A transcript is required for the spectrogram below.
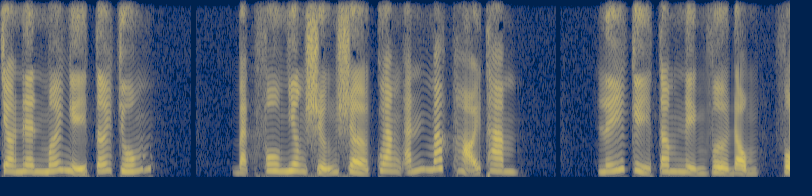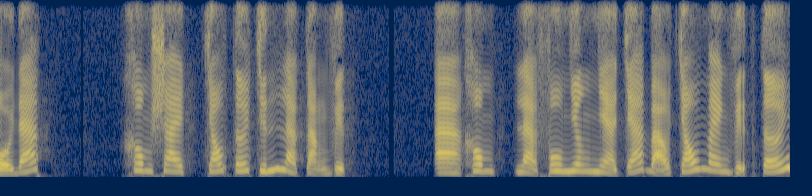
cho nên mới nghĩ tới chúng. Bạch phu nhân sững sờ quăng ánh mắt hỏi thăm. Lý Kỳ tâm niệm vừa động, vội đáp: "Không sai, cháu tới chính là tặng vịt." "À không, là phu nhân nhà chá bảo cháu mang vịt tới."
